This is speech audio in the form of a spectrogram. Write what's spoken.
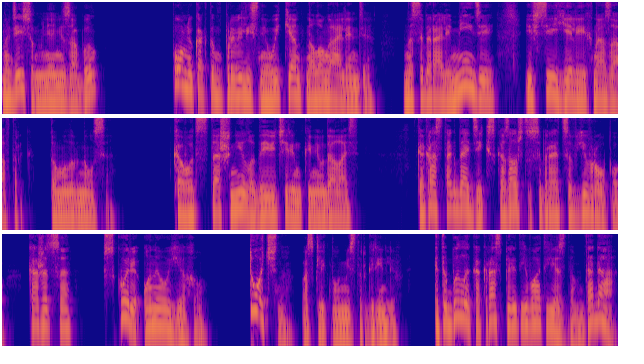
«Надеюсь, он меня не забыл. Помню, как-то мы провели с ним уикенд на Лонг-Айленде. Насобирали мидий, и все ели их на завтрак». Том улыбнулся. Кого-то стошнило, да и вечеринка не удалась. Как раз тогда Дики сказал, что собирается в Европу. Кажется, вскоре он и уехал. «Точно!» — воскликнул мистер Гринлиф. «Это было как раз перед его отъездом. Да-да,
